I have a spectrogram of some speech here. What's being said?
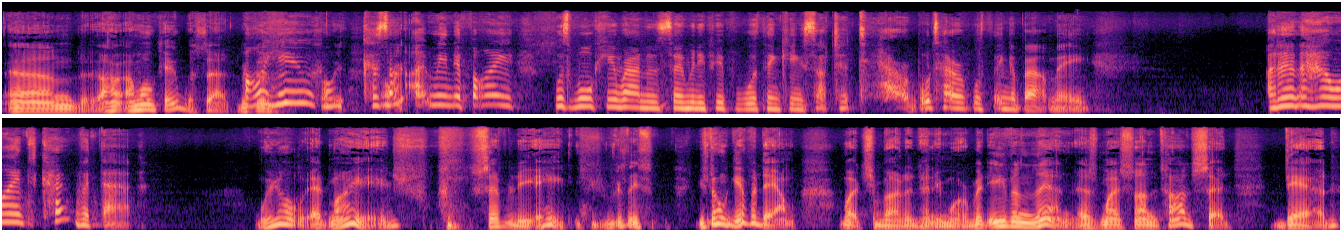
and I, I'm okay with that. Are because- you? Oh, yeah. Because oh, I mean, if I was walking around and so many people were thinking such a terrible, terrible thing about me, I don't know how I'd cope with that. Well, at my age, 78, you really you don't give a damn much about it anymore. But even then, as my son Todd said, Dad,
